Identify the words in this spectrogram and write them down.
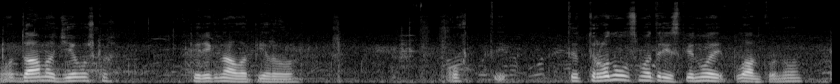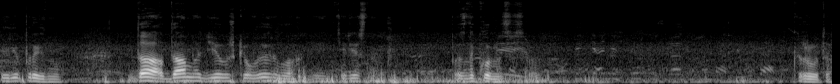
Вот дама, девушка, перегнала первого. Ух ты. Ты тронул, смотри, спиной планку, но перепрыгнул. Да, дама, девушка выиграла. Интересно познакомиться сразу. Круто.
